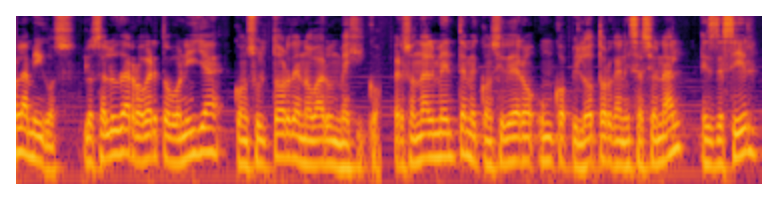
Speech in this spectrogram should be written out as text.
Hola amigos, los saluda Roberto Bonilla, consultor de Novarum México. Personalmente me considero un copiloto organizacional, es decir,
